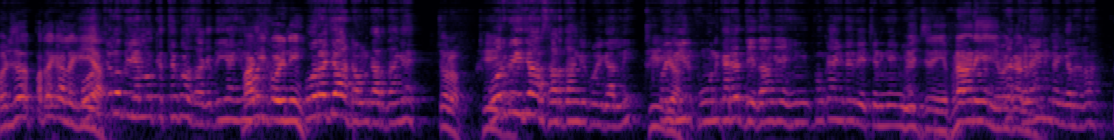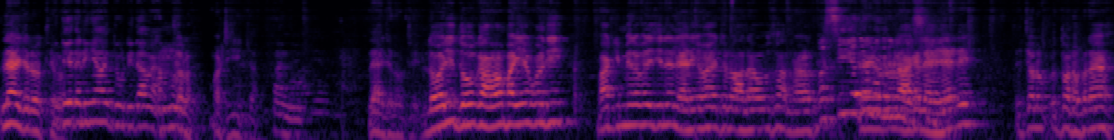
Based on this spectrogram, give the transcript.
ਫੌਜੀ ਸਾਹਿਬ ਪਤਾ ਗੱਲ ਕੀ ਹੋਰ ਆ ਚਲੋ ਵੇਖ ਲਓ ਕਿੱਥੇ ਕੋ ਸਕਦੀ ਆ ਅਸੀਂ। ਬਾਕੀ ਹੋਰ- ਕੋਈ ਨਹੀਂ। ਹੋਰ 1000 ਡਾਊਨ ਕਰ ਦਾਂਗੇ। ਚਲੋ ਠੀਕ ਹੋਰ। ਵੀ 1000 ਛੱਡ ਦਾਂਗੇ ਕੋਈ ਗੱਲ ਨਹੀਂ। ਕੋਈ ਆ। ਵੀਰ ਫੋਨ ਕਰੇ ਦੇ ਦਾਂਗੇ ਅਸੀਂ ਕਿਉਂਕਿ ਅਸੀਂ ਤੇ ਵੇਚਣੀਆਂ ਹੀ ਆ। ਵੇਚ ਰਹੀ ਹੈ ਫੜਾਣੀ ਹੈ ਮੈਂ ਰੱਖਣਾ ਗੱਲ ਹੀ ਨਹੀਂ। ਡੰਗਰ ਹੈ ਨਾ ਲੈ ਚਲੋ ਉੱਥੇ ਦੇ ਦੇਣੀਆਂ ਡਿਊਟੀ ਦਾ ਹਮ ਚਲੋ ਬਸ ਠੀਕ ਆ। ਹਾਂਜੀ। ਲੈ ਚਲੋ ਉੱਥੇ। ਲੋ ਜੀ ਦੋ ਗਾਵਾਂ ਬਾਈਆਂ ਕੋਲ ਜੀ। ਬਾਕੀ ਮੇਰੇ ਵਾਰੀ ਜਿਹਨੇ ਲੈਣੀ ਹੋਇਆ ਚਲੋ ਆ ਲਾ ਉਸ ਹਿਸਾਬ ਨਾਲ। ਵੱਸੀ ਇਹਦੇ ਰੇਟ ਮਗਰ ਲਾ ਕੇ ਲੈ ਵੱਸੀ। ਜਾਏ ਜੀ ਤੇ ਚਲੋ ਤੁਹਾਨੂੰ ਪਤਾ ਹੈ,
